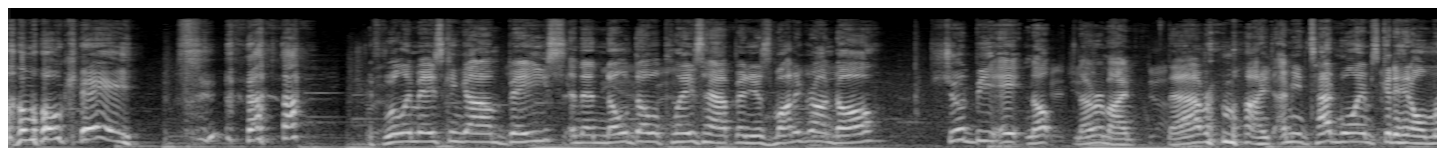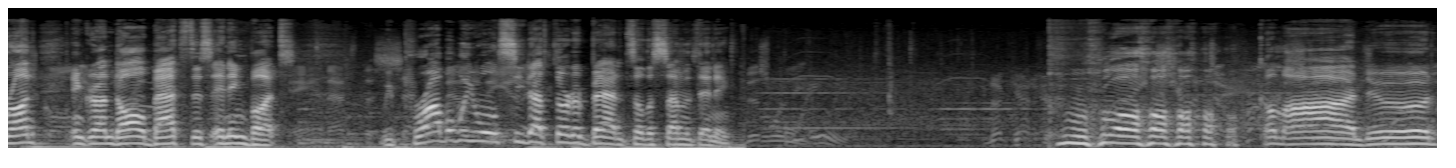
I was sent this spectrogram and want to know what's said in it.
I'm okay. If Willie Mays can get on base and then no double plays happen, Yasmani Grandal should be eight. Nope, never mind. Never mind. I mean, Ted Williams could hit home run and Grandal bats this inning, but we probably won't see that third at bat until the seventh inning. Oh, come on, dude.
